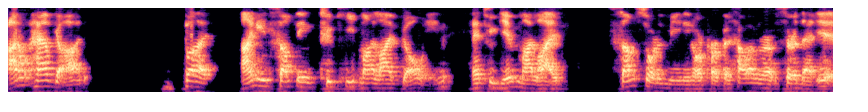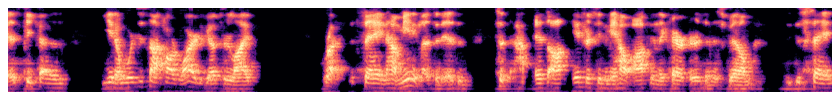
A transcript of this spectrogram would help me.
I don't have God, but I need something to keep my life going and to give my life some sort of meaning or purpose, however absurd that is, because, you know, we're just not hardwired to go through life Right. Saying how meaningless it is. And so it's interesting to me how often the characters in this film say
